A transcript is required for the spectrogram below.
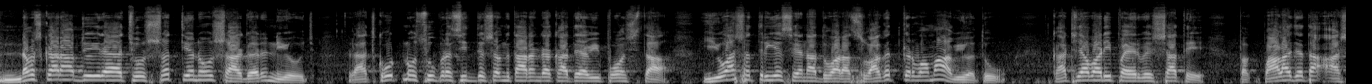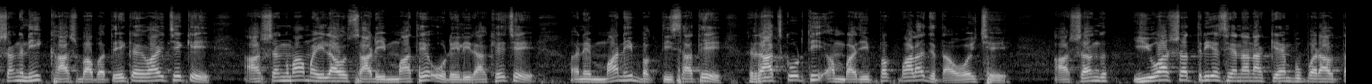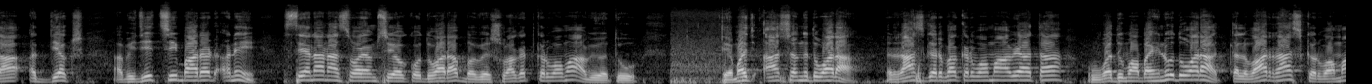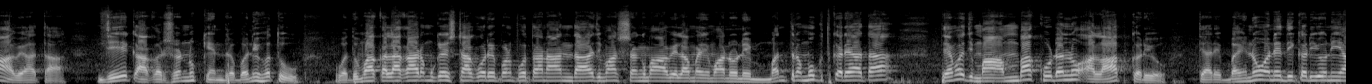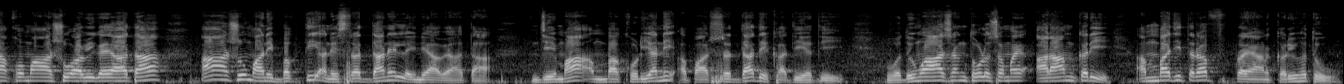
નમસ્કાર, આપ જોઈ રહ્યા છો સત્યનો સાગર ન્યૂઝ. રાજકોટનો સુપ્રસિદ્ધ સંઘ તારંગા ખાતે આવી પહોંચતા યુવા ક્ષત્રિય સેના દ્વારા સ્વાગત કરવામાં આવ્યું હતું. કાઠિયાવાડી પહેરવેશ સાથે પગપાળા જતા આ સંઘની ખાસ બાબત એ કહેવાય છે કે આ સંઘમાં મહિલાઓ સાડી માથે ઓઢેલી રાખે છે અને માની ભક્તિ સાથે રાજકોટથી અંબાજી પગપાળા જતા હોય છે. આ સંઘ યુવા ક્ષત્રિય સેનાના કેમ્પ ઉપર આવતા અધ્યક્ષ અભિજીતસિંહ બારડ અને સેનાના સ્વયંસેવકો દ્વારા ભવ્ય સ્વાગત કરવામાં આવ્યું હતું. તેમજ આ સંઘ દ્વારા રાસ ગરબા કરવામાં આવ્યા હતા. વધુમાં બહેનો દ્વારા તલવાર રાસ કરવામાં આવ્યા હતા, જે એક આકર્ષણનું કેન્દ્ર બન્યું હતું. વધુમાં કલાકાર મુકેશ ઠાકોરે પણ પોતાના અંદાજમાં સંઘમાં આવેલા મહેમાનોને મંત્રમુગ્ધ કર્યા હતા. તેમજ મા અંબા ખોડલનો આલાપ કર્યો. ત્યારે બહેનો અને દીકરીઓની આંખોમાં આંસુ આવી ગયા હતા. આ આંસુ માની ભક્તિ અને શ્રદ્ધાને લઈને આવ્યા હતા. જે મા અંબા અપાર શ્રદ્ધા દેખાતી હતી. વધુમાં આ સંઘ થોડો સમય આરામ કરી અંબાજી તરફ પ્રયાણ કર્યું હતું.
